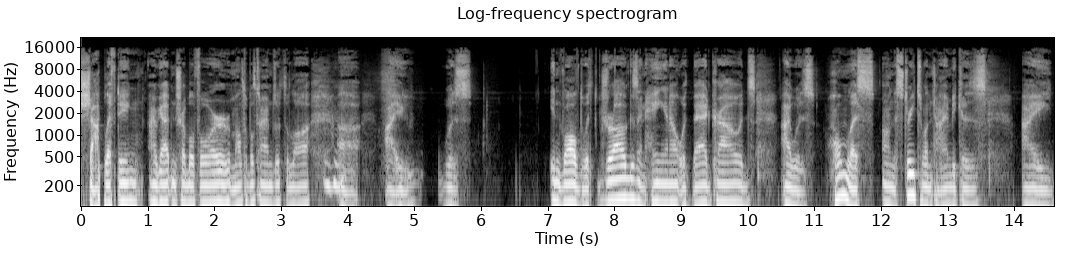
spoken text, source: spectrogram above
shoplifting i got in trouble for multiple times with the law uh, i was involved with drugs and hanging out with bad crowds. I was homeless on the streets one time because I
